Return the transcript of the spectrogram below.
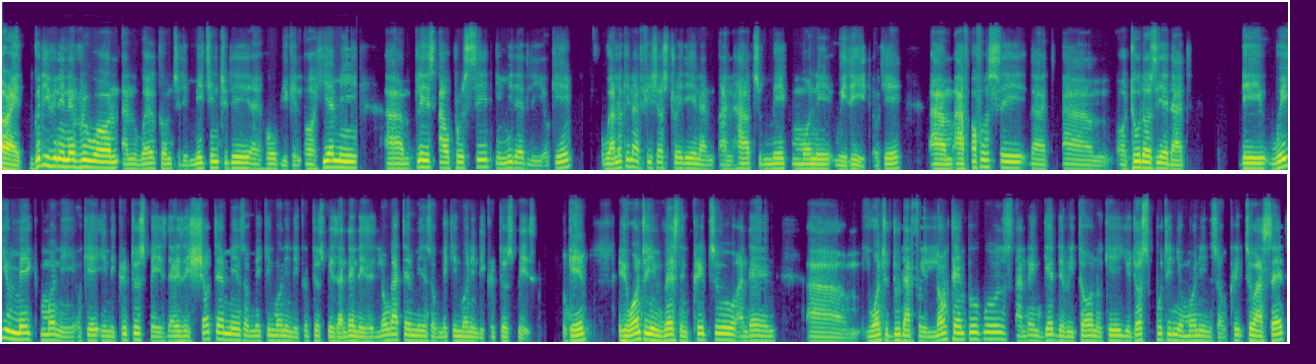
All right. Good evening, everyone, and welcome to the meeting today. I hope you can all hear me. Um, please, I'll proceed immediately, okay? We are looking at futures trading and, and how to make money with it, okay? Um, I've often said that, um, or told us here that the way you make money, okay, in the crypto space, there is a short-term means of making money in the crypto space, and then there's a longer-term means of making money in the crypto space, okay? If you want to invest in crypto and then um, you want to do that for a long-term purpose and then get the return, okay, you just put in your money in some crypto asset,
